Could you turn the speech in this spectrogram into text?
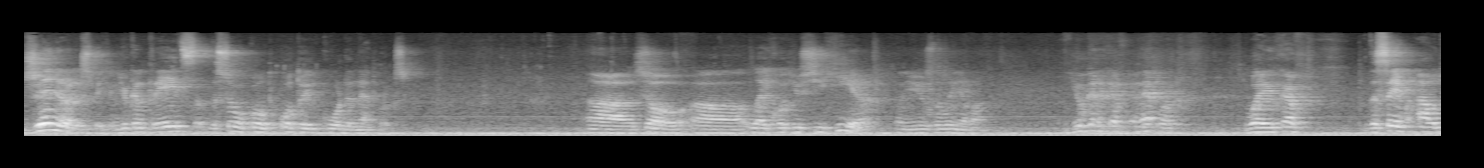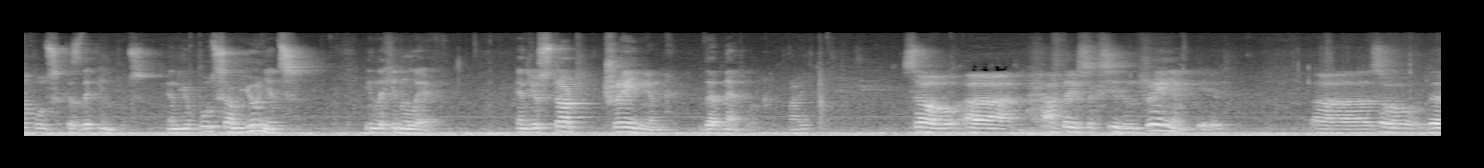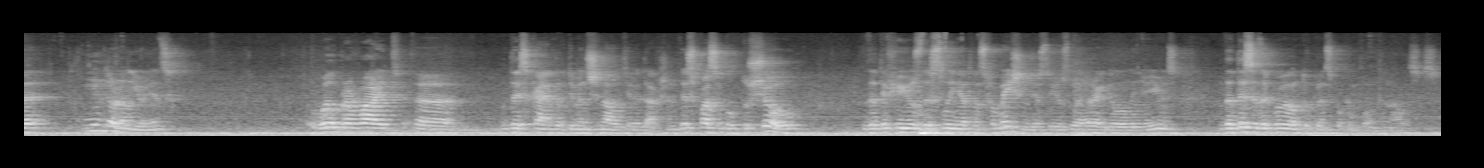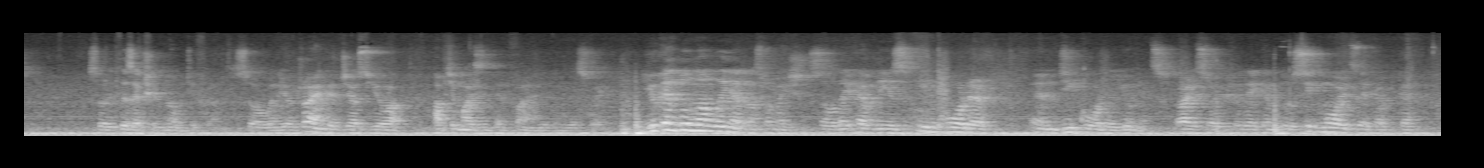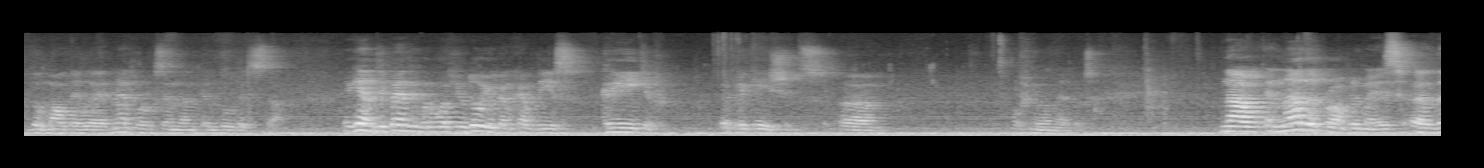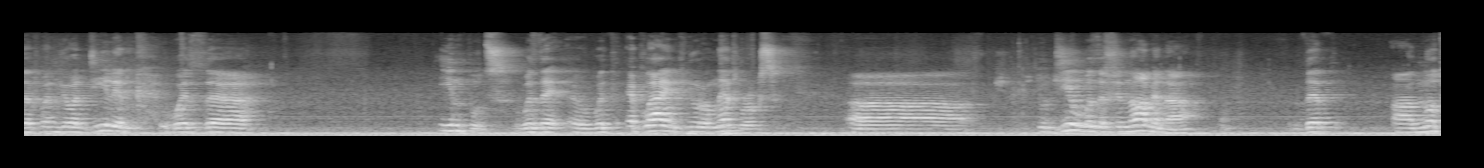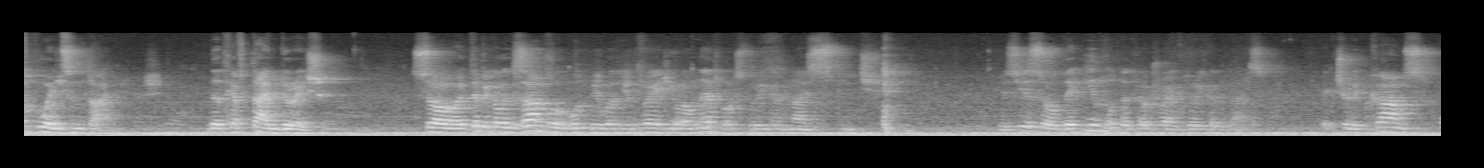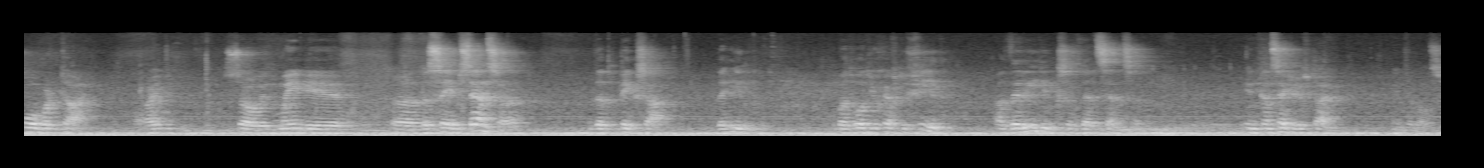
generally speaking, you can create the so-called autoencoder networks. Uh, so, uh, like what you see here, when you use the linear one, you can have a network where you have the same outputs as the inputs, and you put some units in the hidden layer, and you start training that network, right? So uh, after you succeed in training it, uh, so the internal units will provide uh, this kind of dimensionality reduction. This is possible to show that if you use this linear transformation, just use regular linear units, that this is equivalent to principal component analysis. So it is actually no different. So when you're trying it, just you are optimizing and finding it in this way. You can do nonlinear transformations. So they have these encoder and decoder units, right? So if they can do sigmoids, they can do multi-layered networks and then can do this stuff. Again, depending on what you do, you can have these creative applications uh, of neural networks. Now, another problem is uh, that when you are dealing with uh, inputs, with, the, uh, with applying neural networks uh, to deal with the phenomena that are not points in time, that have time duration. So a typical example would be when you train neural networks to recognize speech. You see, so the input that you're trying to recognize actually comes over time, right? So it may be uh, the same sensor that picks up the input. But what you have to feed are the readings of that sensor in consecutive time intervals.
